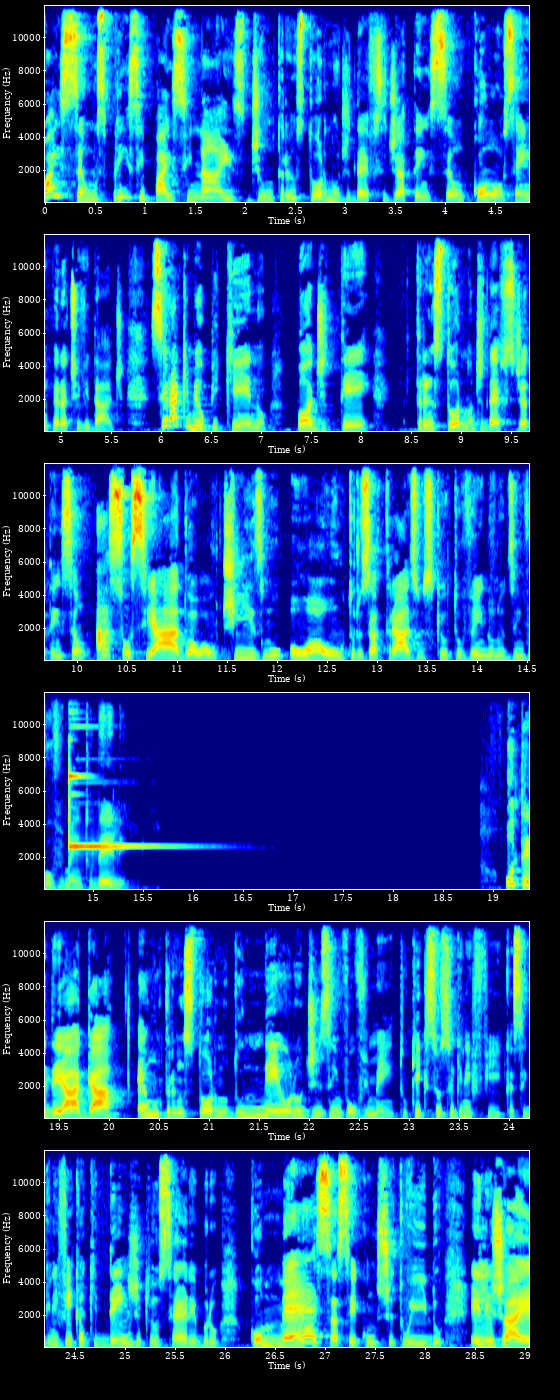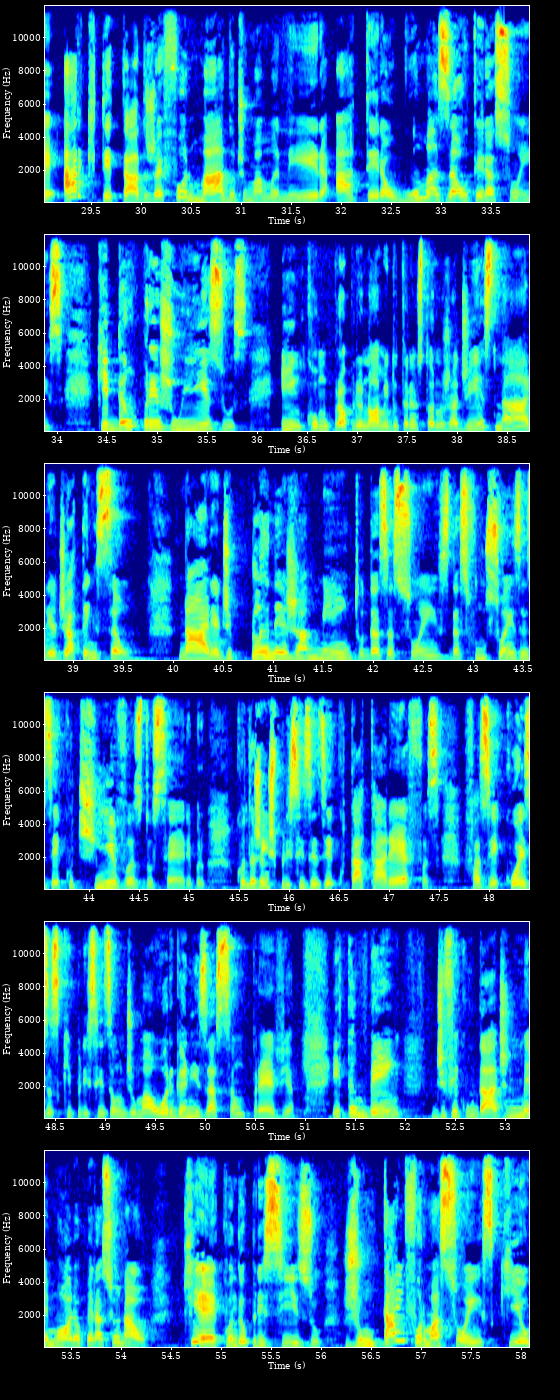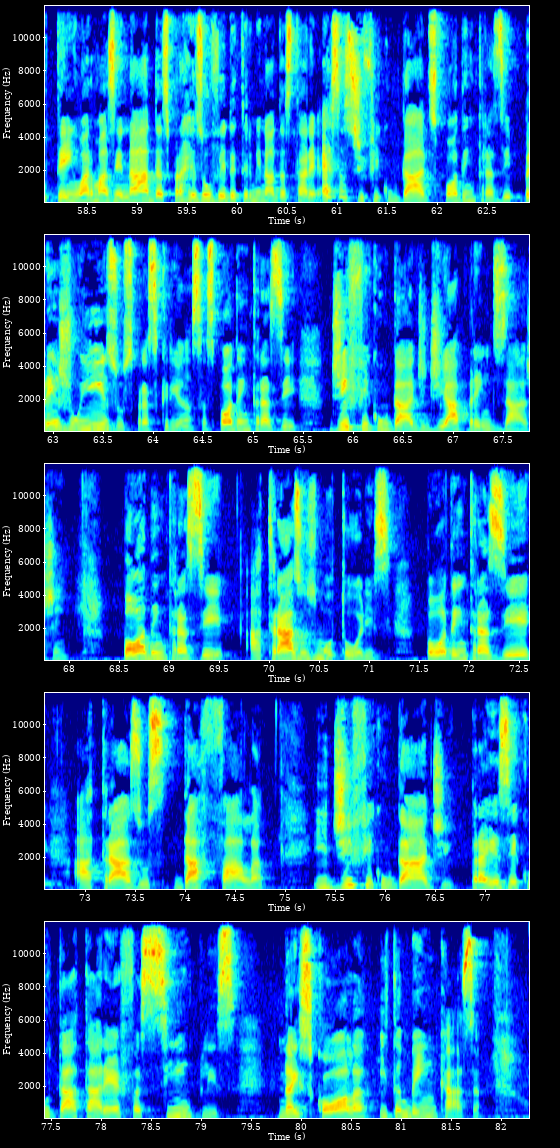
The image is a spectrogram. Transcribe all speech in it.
Quais são os principais sinais de um transtorno de déficit de atenção com ou sem hiperatividade? Será que meu pequeno pode ter transtorno de déficit de atenção associado ao autismo ou a outros atrasos que eu estou vendo no desenvolvimento dele? O TDAH é um transtorno do neurodesenvolvimento. O que isso significa? Significa que desde que o cérebro começa a ser constituído, ele já é arquitetado, já é formado de uma maneira a ter algumas alterações que dão prejuízos em, como o próprio nome do transtorno já diz, na área de atenção, na área de planejamento das ações, das funções executivas do cérebro. Quando a gente precisa executar tarefas, fazer coisas que precisam de uma organização prévia e também dificuldade em memória operacional, que é quando eu preciso juntar informações que eu tenho armazenadas para resolver determinadas tarefas. Essas dificuldades podem trazer prejuízos para as crianças, podem trazer dificuldade de aprendizagem, podem trazer atrasos motores, podem trazer atrasos da fala e dificuldade para executar tarefas simples na escola e também em casa.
